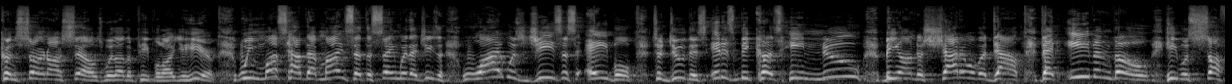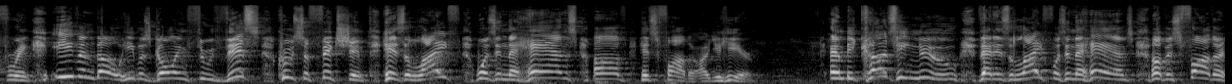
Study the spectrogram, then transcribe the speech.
concern ourselves with other people. Are you here? We must have that mindset the same way that Jesus. Why was Jesus able to do this? It is because he knew beyond a shadow of a doubt that even though he was suffering, even though he was going through this crucifixion, his life was in the hands of his Father. Are you here? And because he knew that his life was in the hands of his father,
